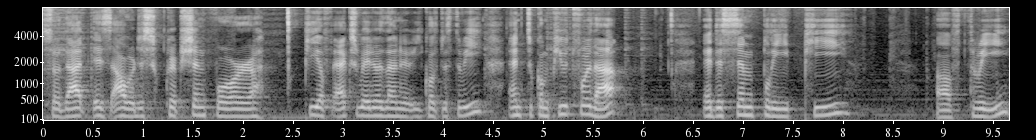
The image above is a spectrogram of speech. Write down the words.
So that is our description for p of x greater than or equal to 3. And to compute for that, it is simply p of 3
